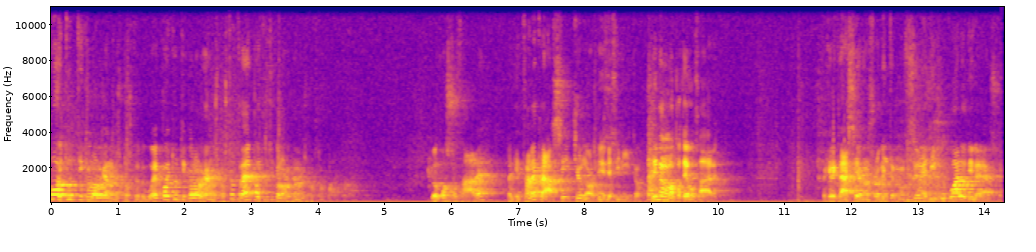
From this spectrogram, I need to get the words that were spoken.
poi tutti coloro che hanno risposto 2, poi tutti coloro che hanno risposto 3, poi tutti coloro che hanno risposto 4. Lo posso fare perché tra le classi c'è un ordine definito. Prima non lo potevo fare, perché le classi erano solamente una nozione di uguale o diverso.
